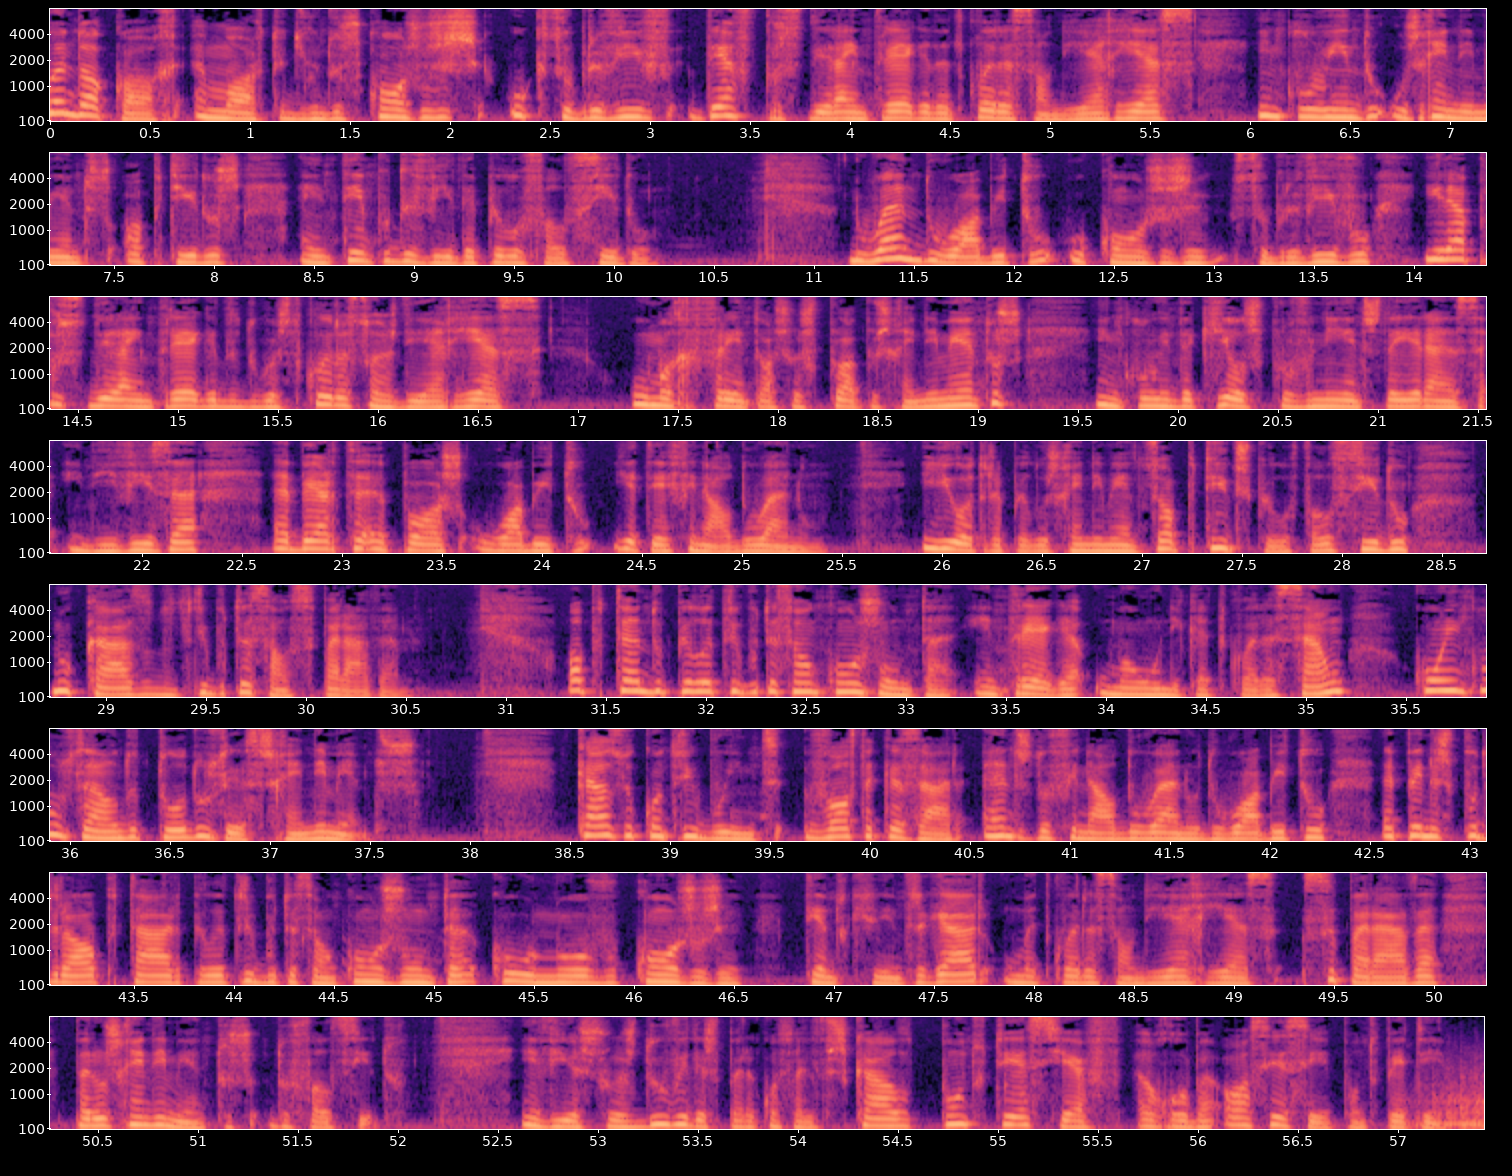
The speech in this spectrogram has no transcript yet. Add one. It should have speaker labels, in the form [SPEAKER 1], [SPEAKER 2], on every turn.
[SPEAKER 1] Quando ocorre a morte de um dos cônjuges, o que sobrevive deve proceder à entrega da declaração de IRS, incluindo os rendimentos obtidos em tempo de vida pelo falecido. No ano do óbito, o cônjuge sobrevivo irá proceder à entrega de duas declarações de IRS, uma referente aos seus próprios rendimentos, incluindo aqueles provenientes da herança indivisa, aberta após o óbito e até final do ano, e outra pelos rendimentos obtidos pelo falecido, no caso de tributação separada. Optando pela tributação conjunta, entrega uma única declaração com a inclusão de todos esses rendimentos. Caso o contribuinte volte a casar antes do final do ano do óbito, apenas poderá optar pela tributação conjunta com o novo cônjuge, tendo que entregar uma declaração de IRS separada para os rendimentos do falecido. Envie as suas dúvidas para conselhofiscal.tsf.occ.pt.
